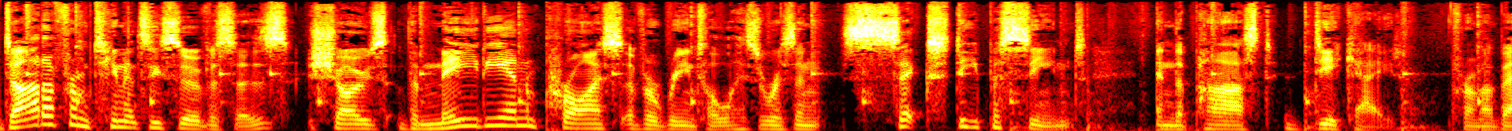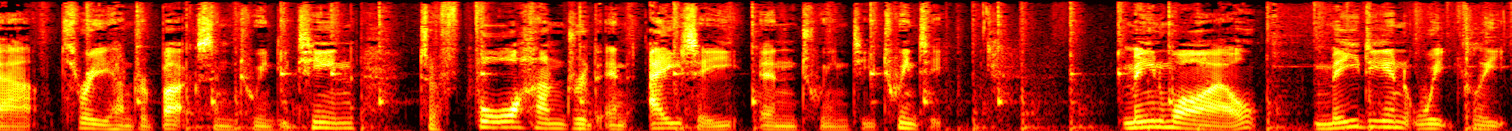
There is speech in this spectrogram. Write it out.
Data from Tenancy Services shows the median price of a rental has risen 60% in the past decade, from about 300 bucks in 2010 to 480 in 2020. Meanwhile, median weekly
